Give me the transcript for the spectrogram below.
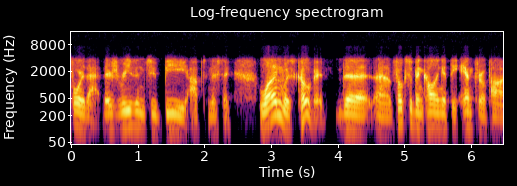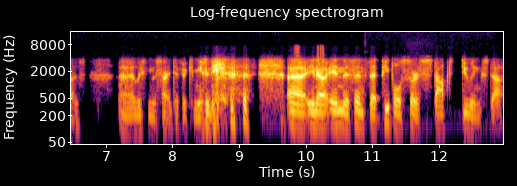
for that. There's reason to be optimistic. One was COVID. The uh, folks have been calling it the anthropause, uh, at least in the scientific community. uh, you know, in the sense that people sort of stopped doing stuff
